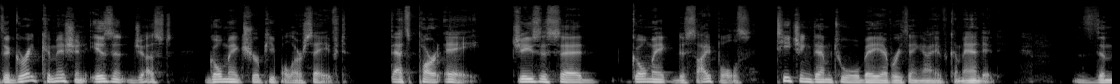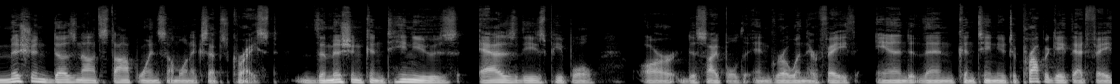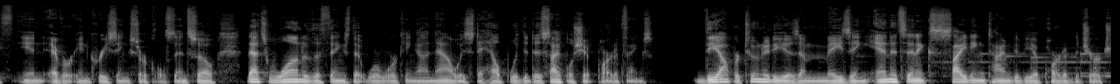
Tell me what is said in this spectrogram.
the Great Commission isn't just go make sure people are saved. That's part A. Jesus said, go make disciples, teaching them to obey everything I have commanded. The mission does not stop when someone accepts Christ. The mission continues as these people are discipled and grow in their faith and then continue to propagate that faith in ever increasing circles. And so that's one of the things that we're working on now is to help with the discipleship part of things. The opportunity is amazing and it's an exciting time to be a part of the church.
